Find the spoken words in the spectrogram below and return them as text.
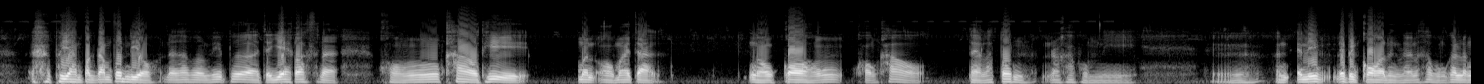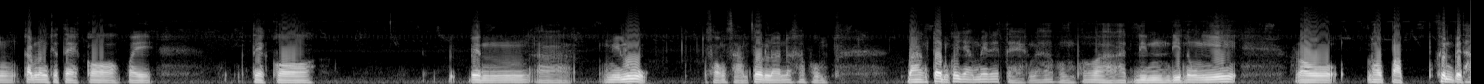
ำพยายามปักดำต้นเดียวนะครับผมพี่เพื่อจะแยกลักษณะของข้าวที่มันออกมาจากเงากอของของข้าวแต่ละต้นนะครับผมนี่เอออันอันนี้ได้เป็นกอหนึ่งแล้วนะครับ ผมกำลังกำลังจะแตกกอออกไป แตกกอเป็นมีลูกสองสามต้นแล้วนะครับ ผมบางต้นก็ยังไม่ได้แตกนะครับ ผมเพราะว่าดินดินตรงนี้ เราเราปรับขึ้นไปท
